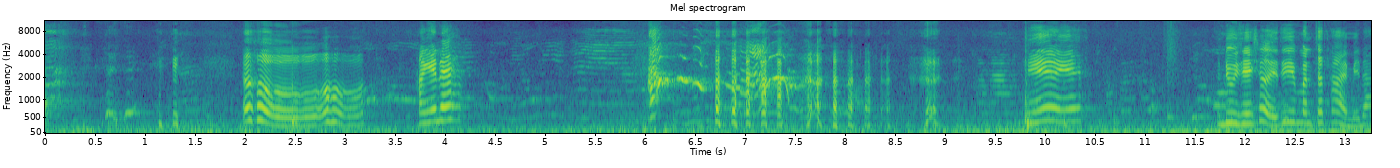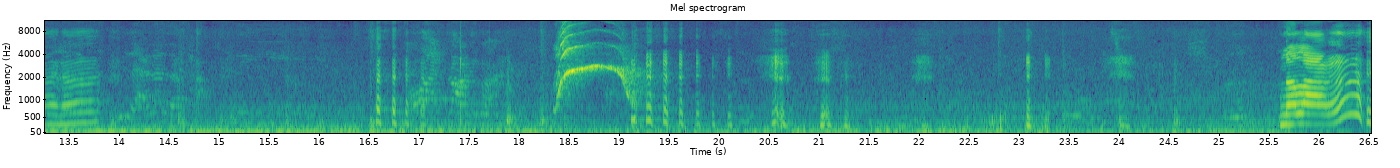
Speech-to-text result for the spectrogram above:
กเออเออทางนี้นะนี่ดูเฉยๆที่มันจะถ่ายไม่ได้นะนาราเอ้ย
